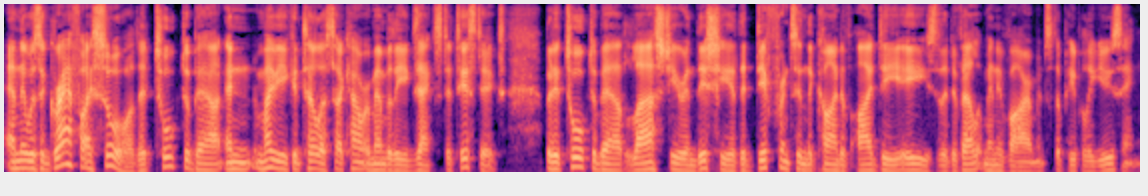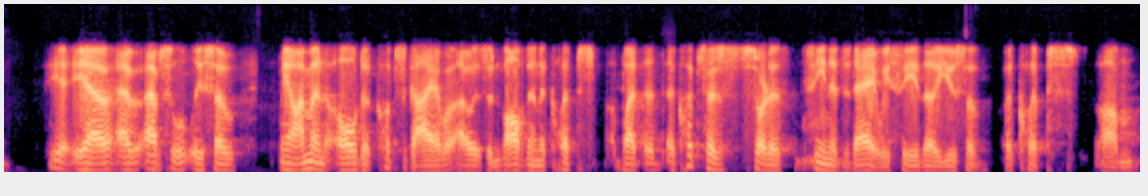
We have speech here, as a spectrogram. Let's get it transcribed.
And there was a graph I saw that talked about, and maybe you could tell us, I can't remember the exact statistics, but it talked about last year and this year the difference in the kind of IDEs, the development environments that people are using. Yeah, yeah, absolutely. So, you know, I'm an old Eclipse guy. I was involved in Eclipse, but Eclipse has sort of seen its day. We see the use of Eclipse um,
